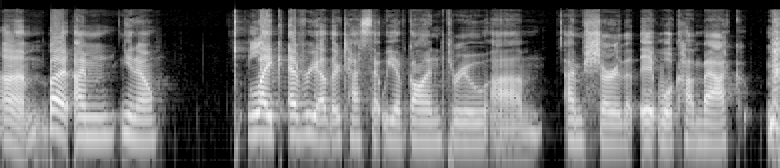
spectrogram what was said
Um, but i'm you know like every other test that we have gone through um, i'm sure that it will come back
